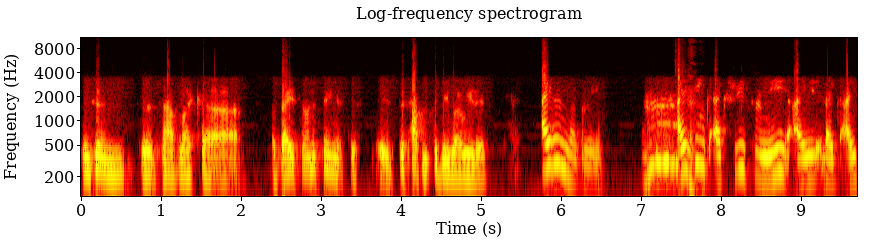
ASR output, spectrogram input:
decision to, to have like a, a base or anything. It's just it just happens to be where we live. I don't agree. I think actually for me, I like I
